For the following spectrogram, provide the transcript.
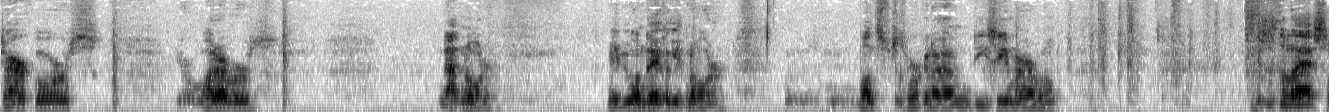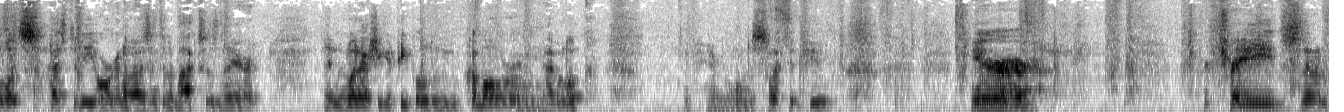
dark horse, your whatevers. Not in order. Maybe one day it'll get in order. Months just working on DC and Marvel. This is the last of what has to be organized into the boxes there. Then we might actually get people to come over and have a look. If everyone is selected few. Here are, are trades that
